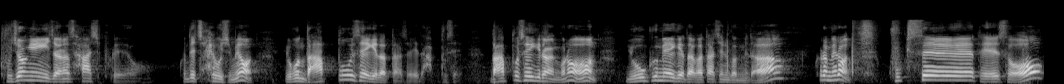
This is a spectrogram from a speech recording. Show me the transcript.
부정행위자는 40%예요. 근데 잘 보시면 요건 납부세액에다 따져요. 납부세. 납부세액이라는 거는 요 금액에다가 따지는 겁니다. 그러면은 국세에 대해서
